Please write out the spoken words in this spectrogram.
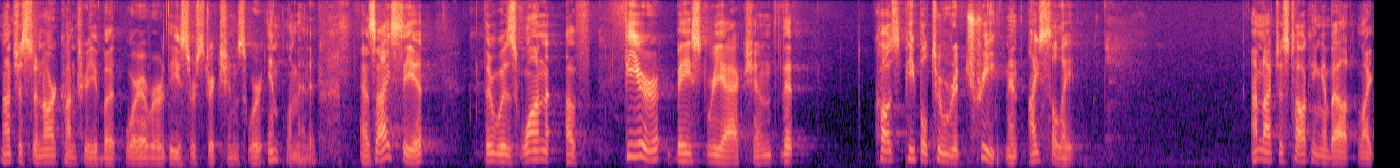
Not just in our country, but wherever these restrictions were implemented. As I see it, there was one of fear based reaction that caused people to retreat and isolate. I'm not just talking about, like,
